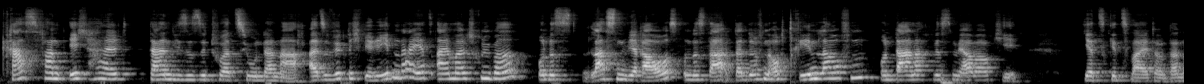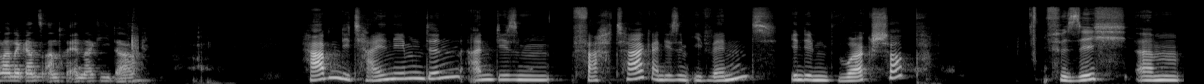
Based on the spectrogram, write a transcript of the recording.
krass fand ich halt dann diese Situation danach. Also wirklich, wir reden da jetzt einmal drüber und das lassen wir raus und das da, da dürfen auch Tränen laufen und danach wissen wir aber, okay, jetzt geht's weiter und dann war eine ganz andere Energie da. Haben die Teilnehmenden an diesem Fachtag, an diesem Event, in dem Workshop für sich ähm,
